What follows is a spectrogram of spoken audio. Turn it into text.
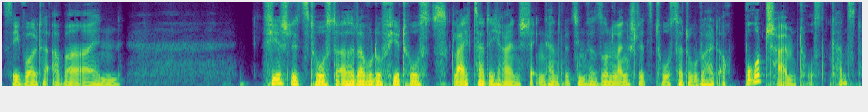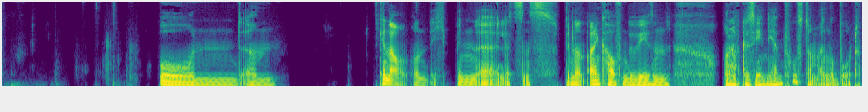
Sie wollte aber ein Vierschlitztoaster, also da, wo du vier Toasts gleichzeitig reinstecken kannst, beziehungsweise so ein Langschlitztoaster, wo du halt auch Brotscheiben toasten kannst. Und ähm, genau, und ich bin äh, letztens bin dann einkaufen gewesen und habe gesehen, die haben Toaster im Angebot.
